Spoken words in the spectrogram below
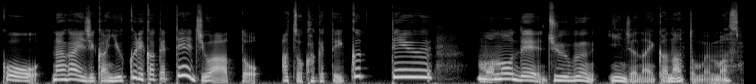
こう、長い時間ゆっくりかけてじわーっと圧をかけていくっていうもので十分いいんじゃないかなと思います。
